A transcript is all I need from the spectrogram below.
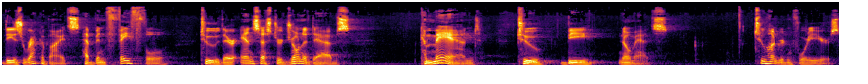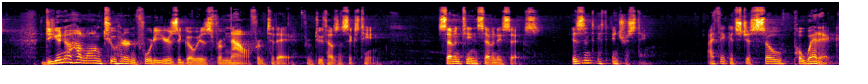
these Rechabites have been faithful to their ancestor Jonadab's command to be nomads. 240 years. Do you know how long 240 years ago is from now, from today, from 2016? 1776. Isn't it interesting? I think it's just so poetic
